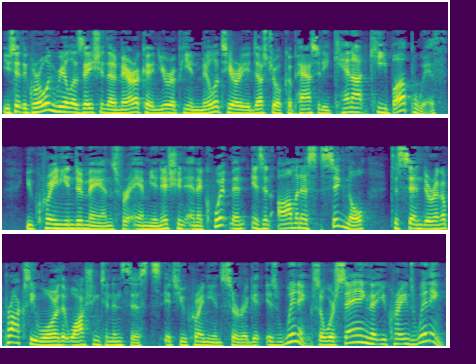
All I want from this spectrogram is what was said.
you said the growing realization that America and European military industrial capacity cannot keep up with Ukrainian demands for ammunition and equipment is an ominous signal to send during a proxy war that Washington insists its Ukrainian surrogate is winning. So we're saying that Ukraine's winning.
